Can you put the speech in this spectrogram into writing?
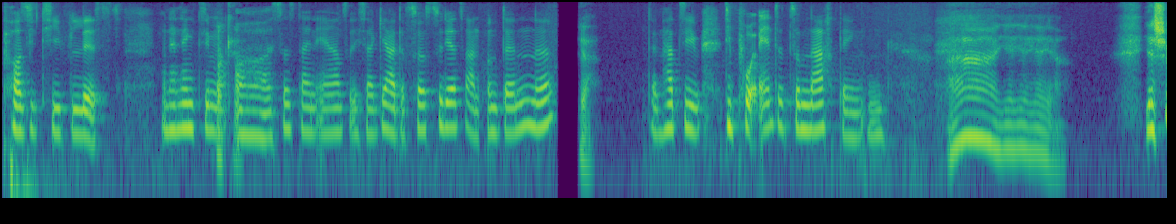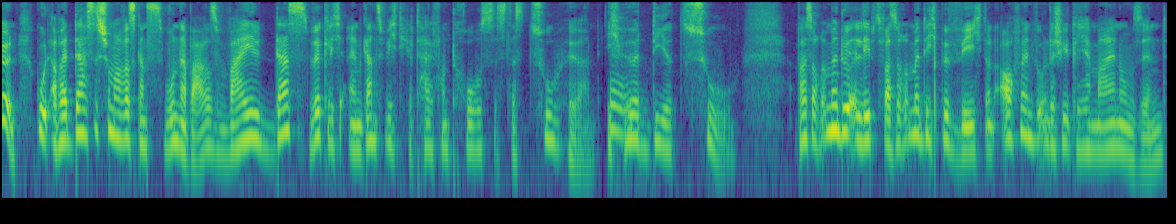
Positiv-List. Und dann denkt sie immer, okay. oh, ist das dein Ernst? Und ich sage, ja, das hörst du dir jetzt an. Und dann, ne? Ja. Dann hat sie die Pointe zum Nachdenken. Ah, ja, ja, ja, ja. Ja, schön. Gut, aber das ist schon mal was ganz Wunderbares, weil das wirklich ein ganz wichtiger Teil von Trost ist, das Zuhören. Ich mhm. höre dir zu. Was auch immer du erlebst, was auch immer dich bewegt und auch wenn wir unterschiedlicher Meinung sind,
